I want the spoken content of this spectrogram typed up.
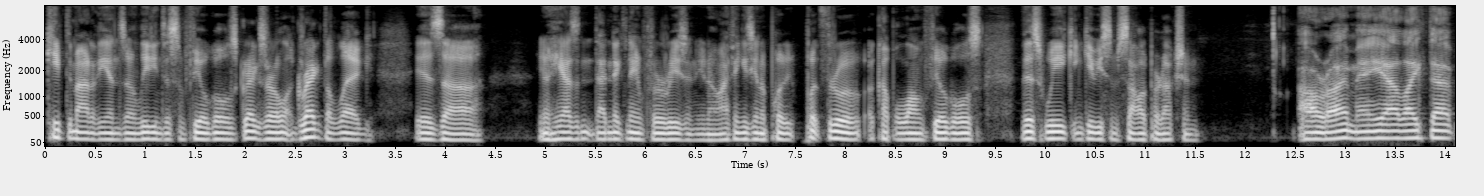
keep them out of the end zone, leading to some field goals. Greg Zuerlein, Greg the Leg, is uh, you know, he has that nickname for a reason. You know, I think he's going to put put through a couple long field goals this week and give you some solid production. All right, man. Yeah, I like that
